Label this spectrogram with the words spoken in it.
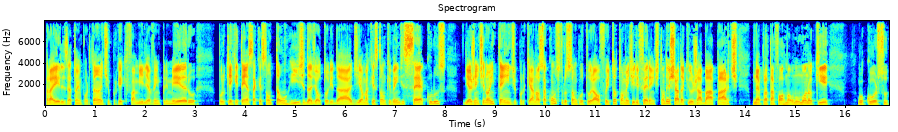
para eles é tão importante, porquê que família vem primeiro, porquê que tem essa questão tão rígida de autoridade, é uma questão que vem de séculos e a gente não entende porque a nossa construção cultural foi totalmente diferente. Então, deixado aqui o jabá à parte, né, plataforma Monoki, o curso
